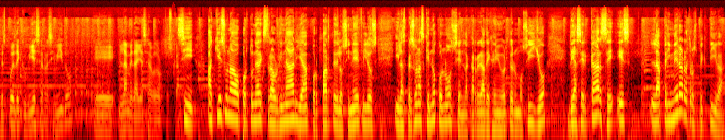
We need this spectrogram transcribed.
después de que hubiese recibido eh, la medalla Salvador Toscano. Sí, aquí es una oportunidad extraordinaria por parte de los cinéfilos y las personas que no conocen la carrera de Jaime Humberto Hermosillo de acercarse. Es la primera retrospectiva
